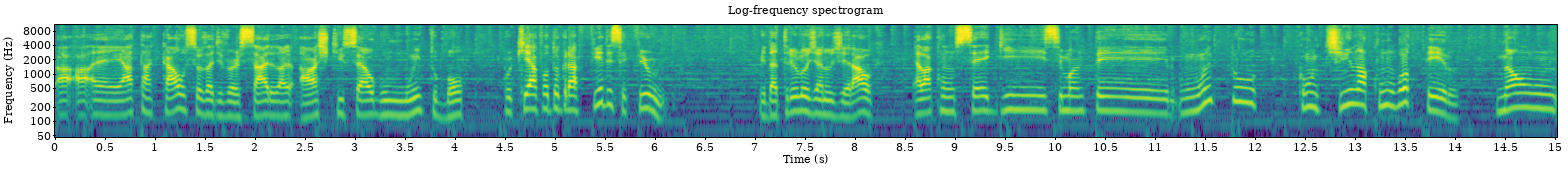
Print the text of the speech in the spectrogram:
a, a, é, atacar os seus adversários, acho que isso é algo muito bom porque a fotografia desse filme e da trilogia no geral, ela consegue se manter muito contínua com o roteiro. Não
